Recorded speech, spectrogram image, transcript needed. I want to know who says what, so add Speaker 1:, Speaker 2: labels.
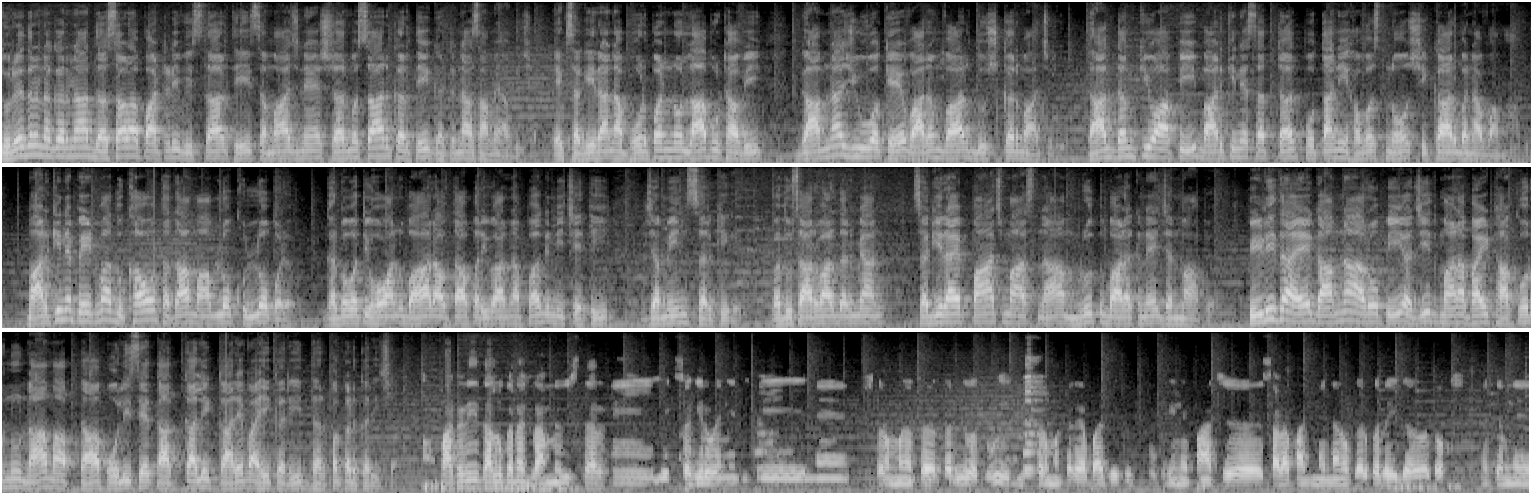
Speaker 1: સુરેન્દ્રનગરના દસાડા પાટડી વિસ્તારથી સમાજને શર્મસાર કરતી ઘટના સામે આવી છે. એક સગીરાના ભોળપણનો લાભ ઉઠાવી ગામના યુવકે વારંવાર દુષ્કર્મ આચર્યું. ધાક ધમકીઓ આપી બાળકીને સતત પોતાની હવસનો શિકાર બનાવવામાં આવ્યો. બાળકીને પેટમાં દુખાવો થતાં મામલો ખુલ્લો પડ્યો. ગર્ભવતી હોવાનું બહાર આવતા પરિવારના પગ નીચેથી જમીન સરકી ગઈ. વધુ સારવાર દરમિયાન સગીરાએ પાંચ માસના મૃત બાળકને જન્મ આપ્યો. પીડિતાએ ગામના આરોપી અજીત માણાભાઈ ઠાકોરનું નામ આપતા પોલીસે તાત્કાલિક કાર્યવાહી કરી ધરપકડ કરી છે.
Speaker 2: પાટડી તાલુકાના ગ્રામ્ય વિસ્તારની એક સગીર વયની દીકરીને દુષ્કર્મ કર્યું હતું. એ દુષ્કર્મ કર્યા બાદ એ છોકરીને પાંચ, સાડા પાંચ મહિનાનો ગર્ભ રહી ગયો હતો. અને તેમને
